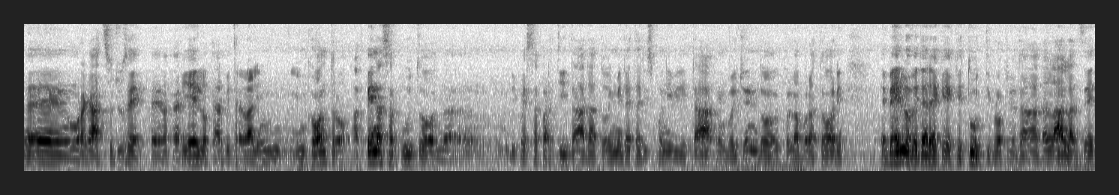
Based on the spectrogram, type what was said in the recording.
eh, un ragazzo Giuseppe Vacariello che arbitrerà l'incontro, appena saputo la, di questa partita ha dato immediata disponibilità coinvolgendo collaboratori. È bello vedere che, che tutti, proprio da, dall'A alla Z,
